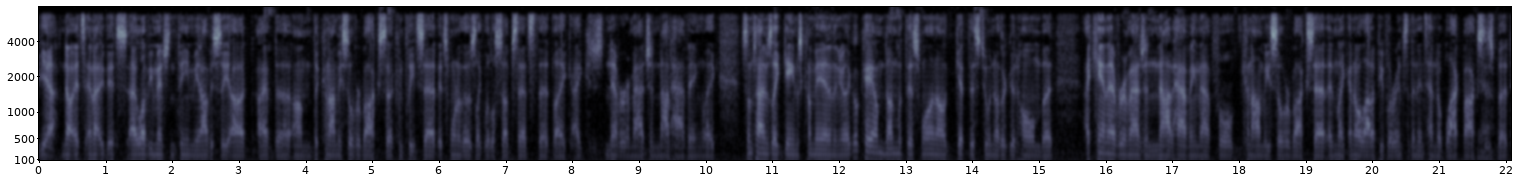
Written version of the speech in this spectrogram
yeah, no, it's and I, it's I love you mentioned theme. I mean, obviously, uh, I have the um the Konami Silver Box uh, complete set. It's one of those like little subsets that like I could just never imagine not having. Like sometimes like games come in and then you're like, okay, I'm done with this one. I'll get this to another good home, but I can't ever imagine not having that full Konami Silver Box set. And like I know a lot of people are into the Nintendo Black Boxes, but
